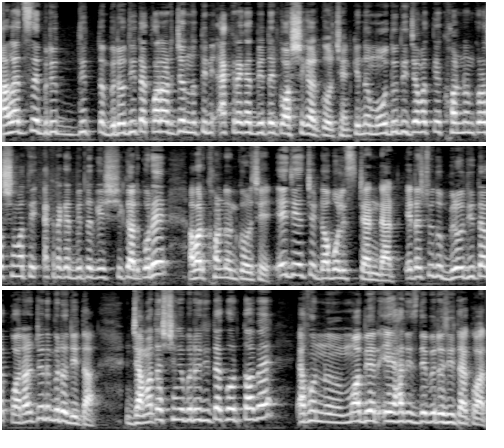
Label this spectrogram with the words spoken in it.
আহ্লাদিসের বিরোধিতা বিরোধিতা করার জন্য তিনি এক রেখাত বিতর্কে অস্বীকার করছেন, কিন্তু মৌদুদি জামাতকে খণ্ডন করার সময় এক রেখাত বিতর্কে স্বীকার করে আবার খণ্ডন করেছে। এই যে হচ্ছে ডবল স্ট্যান্ডার্ড এটা শুধু বিরোধিতা করার জন্য বিরোধিতা। জামাতের সঙ্গে বিরোধিতা করতে হবে, এখন মবিয়ার এ হাদিস দিয়ে বিরোধিতা কর।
